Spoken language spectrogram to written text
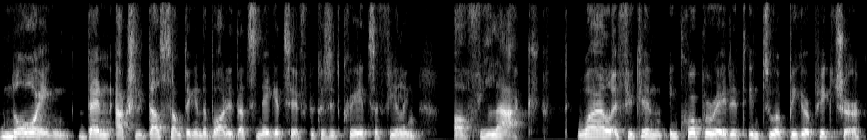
gnawing then actually does something in the body that's negative because it creates a feeling of lack. While if you can incorporate it into a bigger picture,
